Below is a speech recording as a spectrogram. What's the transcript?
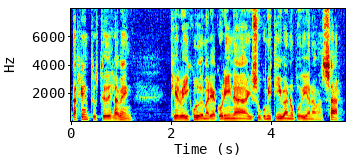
Tanta gente, ustedes la ven, que el vehículo de María Corina y su comitiva no podían avanzar.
